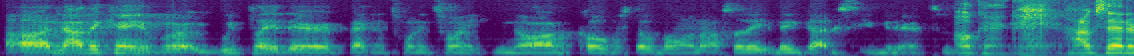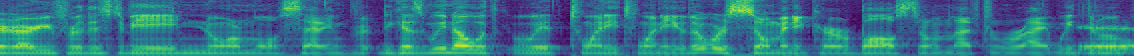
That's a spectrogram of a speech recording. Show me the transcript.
Uh, now they came. For, we played there back in 2020. You know, all the COVID stuff going on, so they, they got to see me there too. Okay, good. How excited are you for this to be a normal setting? Because we know with with 2020 there were so many curveballs thrown left and right. We threw,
